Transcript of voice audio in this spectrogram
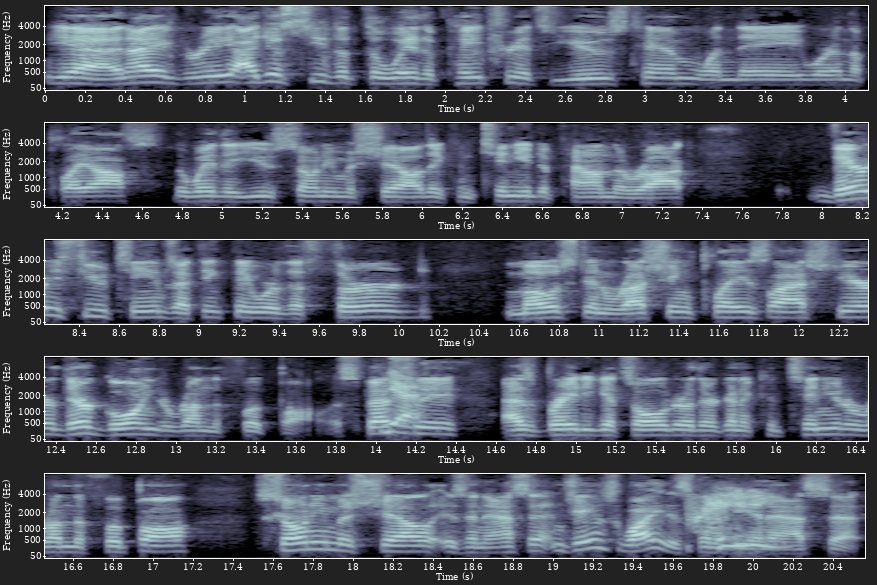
Yeah, and I agree. I just see that the way the Patriots used him when they were in the playoffs, the way they used Sony Michel, they continued to pound the rock. Very few teams, I think they were the third most in rushing plays last year. They're going to run the football, especially as Brady gets older. They're going to continue to run the football. Sony Michel is an asset, and James White is going to be an asset.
